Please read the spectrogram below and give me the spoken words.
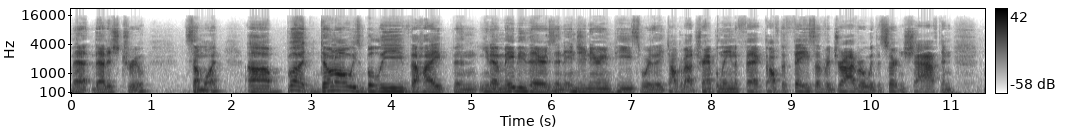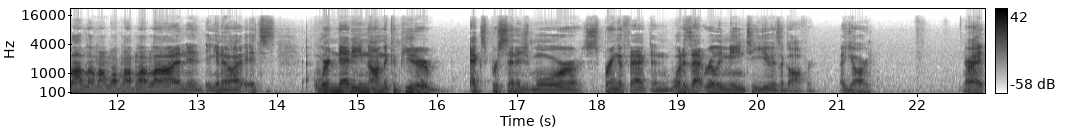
That that is true, somewhat. Uh, but don't always believe the hype, and you know maybe there's an engineering piece where they talk about trampoline effect off the face of a driver with a certain shaft, and blah blah blah blah blah blah blah, and it, you know it's we're netting on the computer X percentage more spring effect, and what does that really mean to you as a golfer? A yard. All right.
